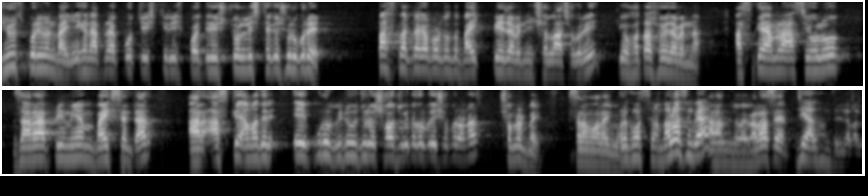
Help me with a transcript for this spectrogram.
হিউজ পরিমাণ বাইক এখানে আপনারা পঁচিশ তিরিশ পঁয়ত্রিশ চল্লিশ থেকে শুরু করে পাঁচ লাখ টাকা পর্যন্ত বাইক পেয়ে যাবেন ইনশাল্লাহ আশা করি। কেউ হতাশ হয়ে যাবেন না। আজকে আমরা আসছি হলো যারা প্রিমিয়াম বাইক সেন্টার আর আজকে আমাদের এই পুরো ভিডিও জুড়ে সহযোগিতা করবে এই শপের অনার সম্রাট ভাই। আসসালামু আলাইকুম। ওয়ালাইকুম আসসালাম। ভালো আছেন ভাই আলহামদুলিল্লাহ ভাই ভালো আছেন? জি আলহামদুলিল্লাহ ভালো।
